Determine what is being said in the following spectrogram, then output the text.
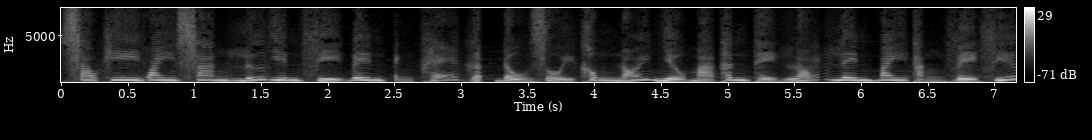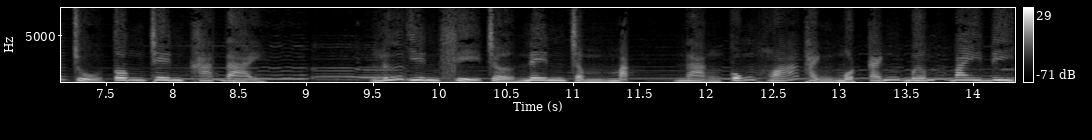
Sau khi quay sang Lữ Yên Phỉ bên cạnh khẽ gật đầu rồi không nói nhiều mà thân thể lói lên bay thẳng về phía chủ tôn trên khán đài Lữ Yên Phỉ trở nên trầm mặc nàng cũng hóa thành một cánh bướm bay đi.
